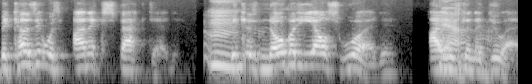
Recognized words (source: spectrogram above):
because it was unexpected, mm. because nobody else would I yeah. was going to do it.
